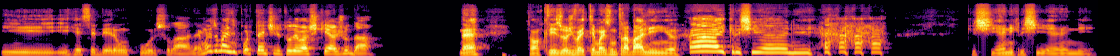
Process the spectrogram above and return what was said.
e, e, receberam o curso lá, né? Mas o mais importante de tudo eu acho que é ajudar, né? Então a Cris hoje vai ter mais um trabalhinho. Ai, Cristiane! Cristiane, Cristiane.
